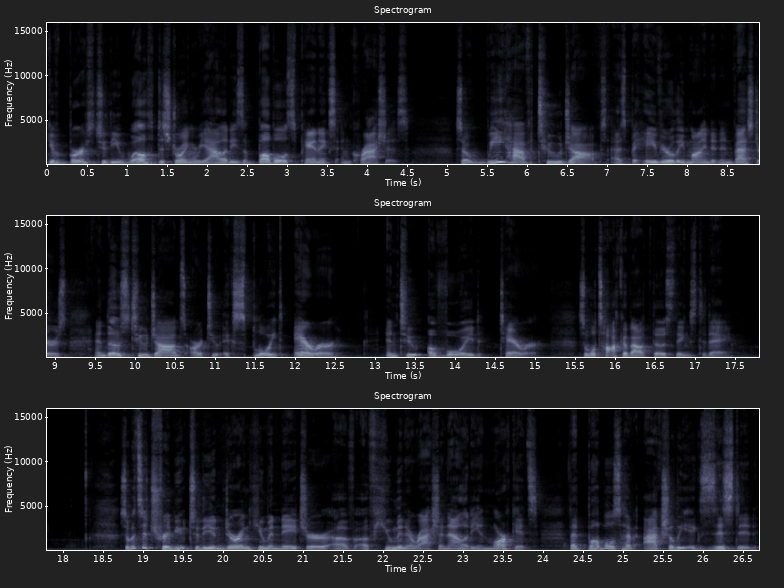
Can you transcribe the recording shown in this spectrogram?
give birth to the wealth destroying realities of bubbles, panics, and crashes. So, we have two jobs as behaviorally minded investors, and those two jobs are to exploit error and to avoid terror. So, we'll talk about those things today. So it's a tribute to the enduring human nature of, of human irrationality in markets that bubbles have actually existed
